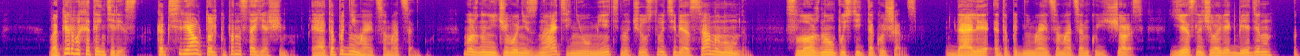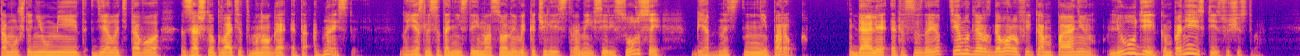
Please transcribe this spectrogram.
Во-первых, это интересно. Как сериал, только по-настоящему. Это поднимает самооценку. Можно ничего не знать и не уметь, но чувствовать себя самым умным. Сложно упустить такой шанс. Далее это поднимает самооценку еще раз. Если человек беден, потому что не умеет делать того, за что платят много, это одна история. Но если сатанисты и масоны выкачали из страны все ресурсы, бедность не порог. Далее это создает тему для разговоров и компанию. Люди, компанейские существа.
